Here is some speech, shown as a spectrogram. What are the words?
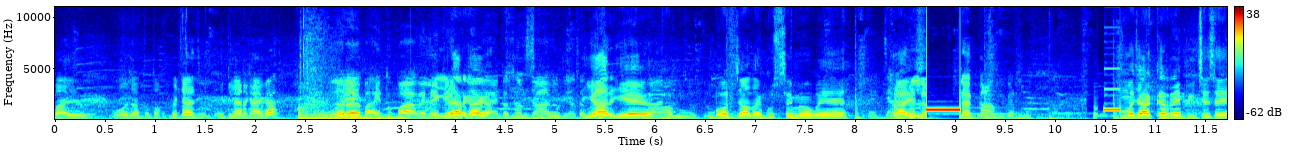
भाई हो जाता तो। बेटा क्लियर खाएगा? अरे भाई तू पागल है यार खाएगा? दिया यार ये हम बहुत ज़्यादा गुस्से में हो गए हैं। काम करना। मज़ाक कर रहे हैं पीछे से।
